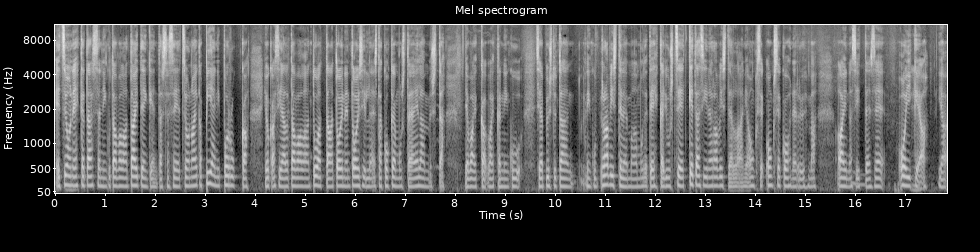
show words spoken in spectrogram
Et se on ehkä tässä niin kuin tavallaan taiteen kentässä se, että se on aika pieni porukka, joka siellä tavallaan tuottaa toinen toisilleen sitä kokemusta ja elämystä. Ja vaikka, vaikka niin kuin siellä pystytään niin kuin ravistelemaan, mutta et ehkä just se, että ketä siinä ravistellaan ja onko se, onko se kohderyhmä aina sitten se oikea ja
